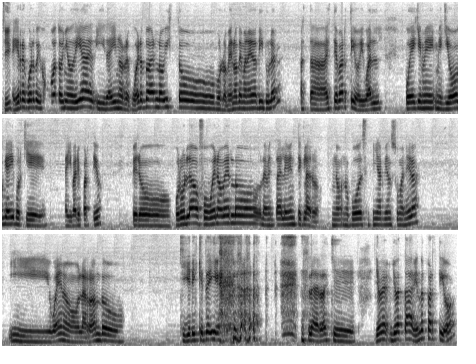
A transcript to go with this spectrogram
Sí. Ahí recuerdo que jugó Toño Díaz y de ahí no recuerdo haberlo visto, por lo menos de manera titular hasta este partido. Igual puede que me, equivoque ahí porque hay varios partidos. Pero por un lado fue bueno verlo, lamentablemente, claro, no, no pudo desempeñar bien su manera. Y bueno, la Rondo, ¿qué queréis que te diga? la verdad es que yo, yo estaba viendo el partido,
